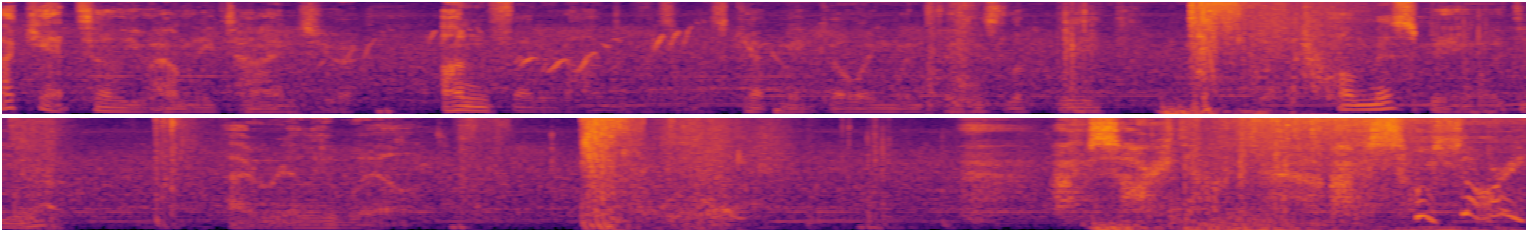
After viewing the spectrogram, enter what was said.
I can't tell you how many times your unfettered optimism has kept me going when things look bleak. I'll miss being with you. I really will. I'm sorry, Doc. I'm so sorry.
